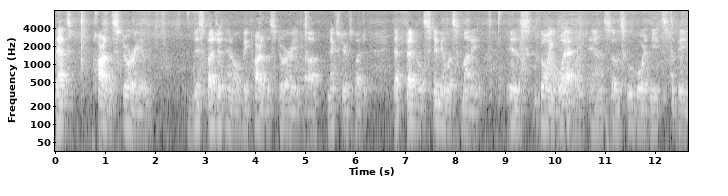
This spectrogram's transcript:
that's part of the story of this budget, and it'll be part of the story of next year's budget. That federal stimulus money is going away, and so the school board needs to be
